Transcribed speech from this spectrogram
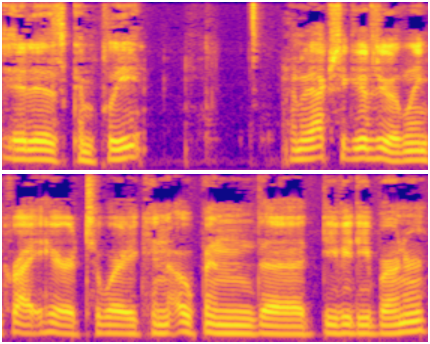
It is complete. And it actually gives you a link right here to where you can open the DVD burner.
